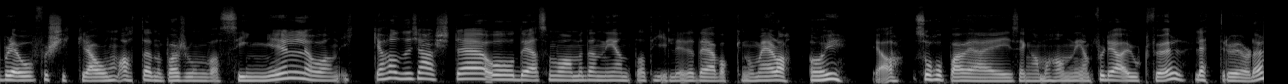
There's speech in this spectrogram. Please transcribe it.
ble jo forsikra om at denne personen var singel, og han ikke ikke hadde kjæreste, og det som var med denne jenta tidligere, det var ikke noe mer, da. Oi. Ja, så hoppa jeg i senga med han igjen, for det har jeg gjort før. Lettere å gjøre det.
